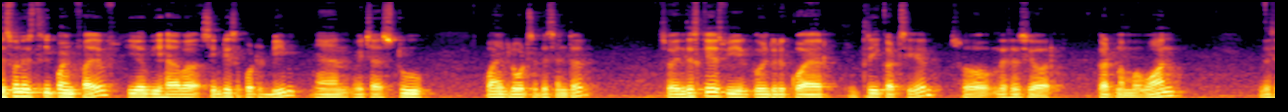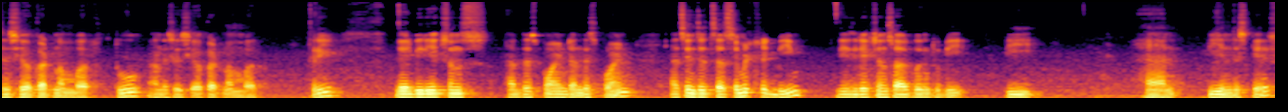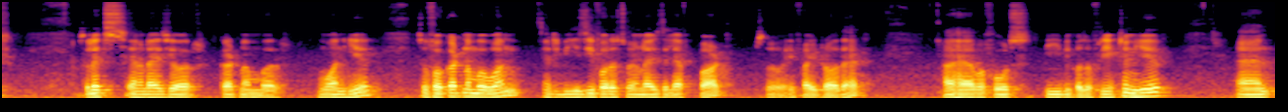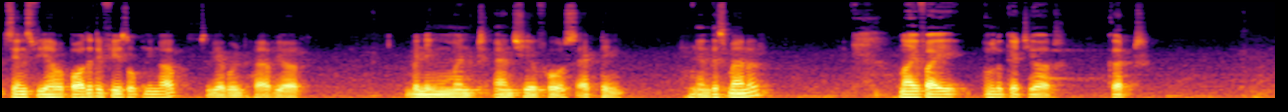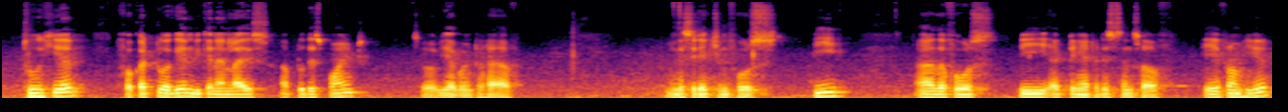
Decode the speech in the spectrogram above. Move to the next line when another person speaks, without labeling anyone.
this one is 3.5 here we have a simply supported beam and which has two point loads at the center. So in this case we are going to require three cuts here. So this is your cut number one this is your cut number two and this is your cut number three. There will be reactions at this point and this point. And since it's a symmetric beam these reactions are going to be p and p in this case. So let's analyze your cut number one here so for cut number one it will be easy for us to analyze the left part. So if i draw that i have a force p because of reaction here. And since we have a positive face opening up so we are going to have your bending moment and shear force acting in this manner. Now if i look at your cut 2 here for cut 2 again we can analyze up to this point. So we are going to have this reaction force p another force p acting at a distance of a from here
